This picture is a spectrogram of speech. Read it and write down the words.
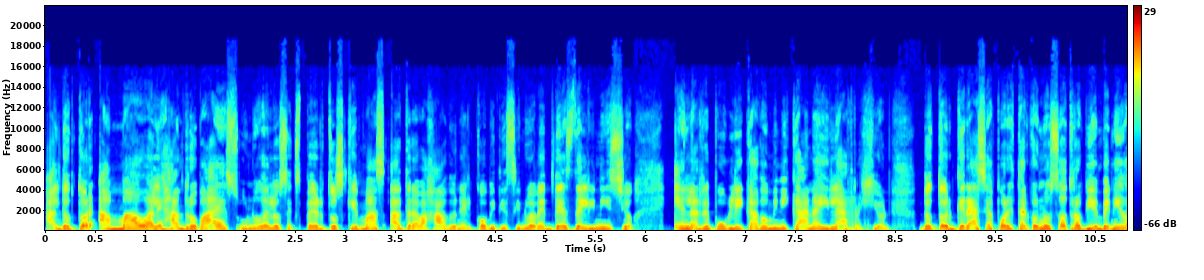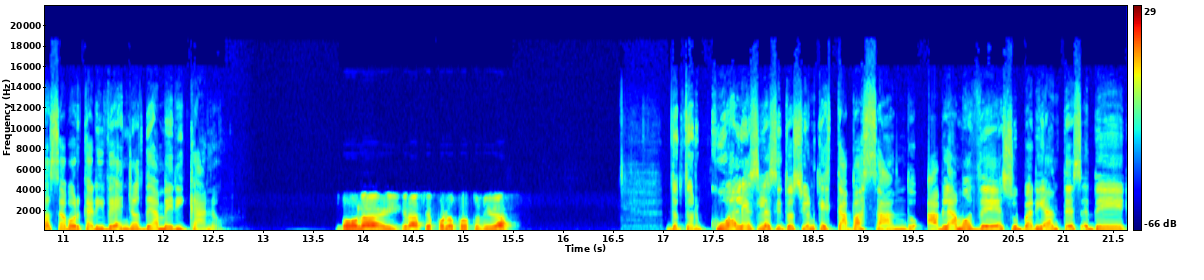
al doctor Amado Alejandro Báez, uno de los expertos que más ha trabajado en el COVID-19 desde el inicio en la República Dominicana y la región. Doctor, gracias por estar con nosotros. Bienvenido a Sabor Caribeño de Americano. Hola y gracias por la oportunidad. Doctor, ¿cuál es la situación que está pasando? Hablamos de subvariantes de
